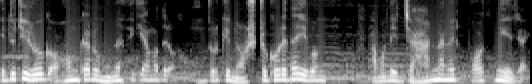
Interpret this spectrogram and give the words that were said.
এ দুটি রোগ অহংকার ও মুনাফিকে আমাদের অন্তরকে নষ্ট করে দেয় এবং আমাদের জাহান নামের পথ নিয়ে যায়।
